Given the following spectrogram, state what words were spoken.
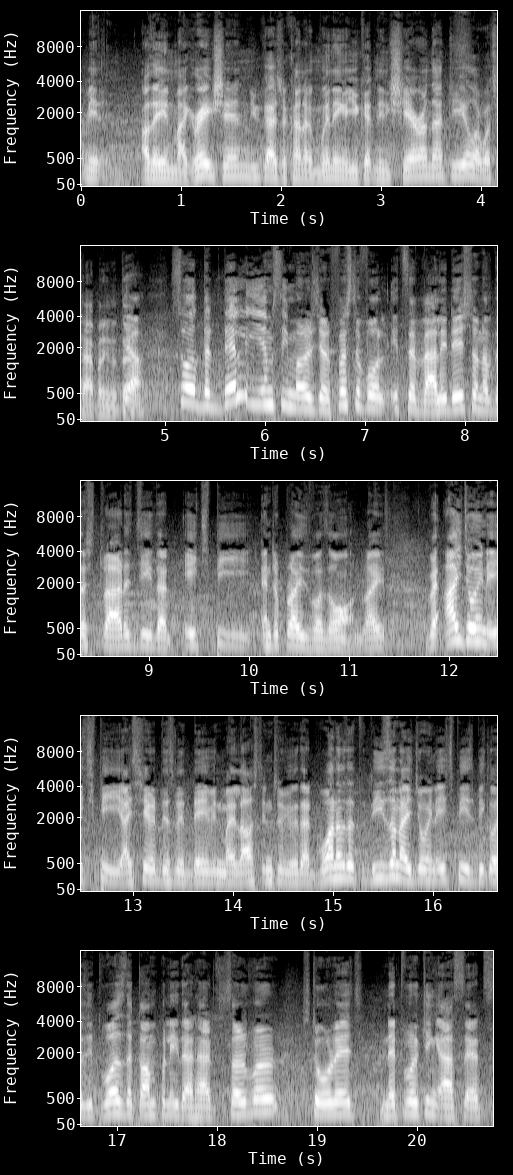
I mean, are they in migration? You guys are kind of winning. Are you getting any share on that deal, or what's happening with that? Yeah. So the Dell EMC merger, first of all, it's a validation of the strategy that HP Enterprise was on, right? When I joined HP, I shared this with Dave in my last interview, that one of the th- reason I joined HP is because it was the company that had server, storage, networking assets,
